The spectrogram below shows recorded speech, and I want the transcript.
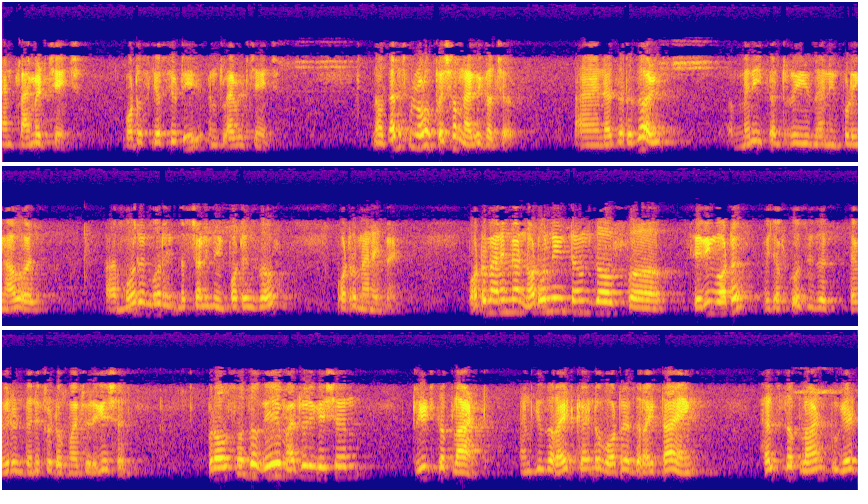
and climate change, water scarcity and climate change. Now that is a lot of pressure on agriculture. And as a result, many countries and including ours are more and more understanding the importance of water management. Water management not only in terms of uh, saving water, which of course is an evident benefit of micro irrigation, but also the way micro irrigation treats the plant and give the right kind of water at the right time helps the plant to get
